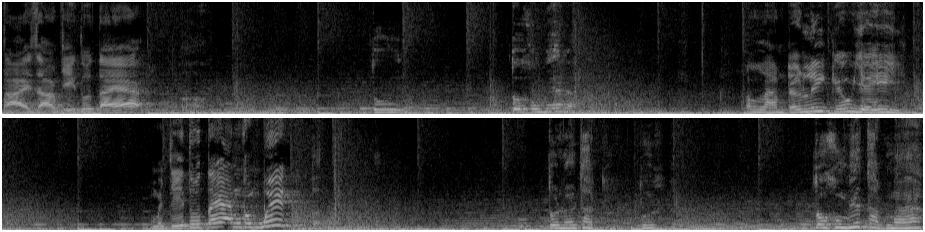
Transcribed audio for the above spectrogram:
Tại sao chị tôi té? Tôi Tôi không biết ạ. Anh làm trợ lý kiểu gì? Mà chị tôi té anh không biết. Tôi nói thật Tôi Tôi không biết thật mà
